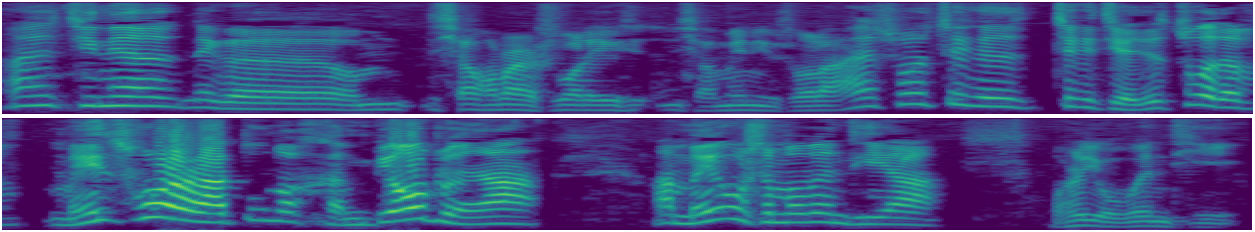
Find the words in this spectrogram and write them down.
哎，今天那个我们小伙伴说了一个小美女说了，哎，说这个这个姐姐做的没错啊，动作很标准啊，啊，没有什么问题啊。我说有问题，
